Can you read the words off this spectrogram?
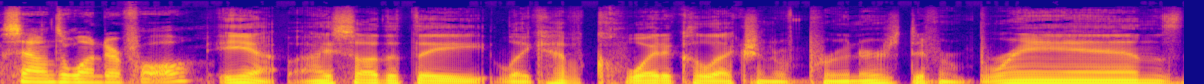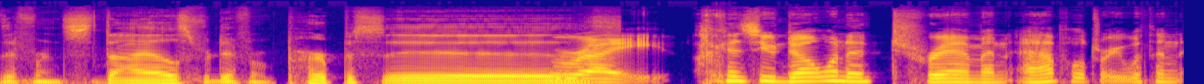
Sounds wonderful. Yeah, I saw that they like have quite a collection of pruners, different brands, different styles for different purposes. Right. Because you don't want to trim an apple tree with an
